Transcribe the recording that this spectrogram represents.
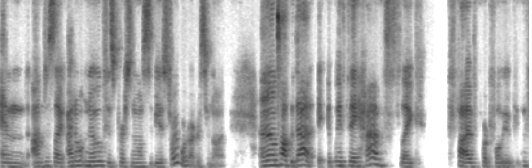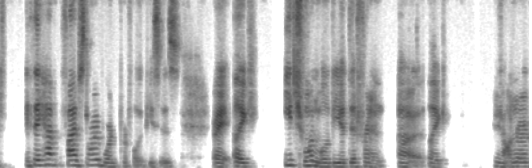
and I'm just like I don't know if this person wants to be a storyboard artist or not. And on top of that, if they have like five portfolio, if they have five storyboard portfolio pieces, right? Like each one will be a different uh like genre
